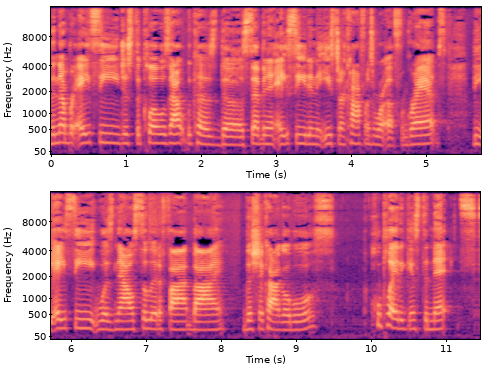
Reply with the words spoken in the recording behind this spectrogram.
The number eight seed just to close out because the seven and eight seed in the Eastern Conference were up for grabs. The seed was now solidified by the Chicago Bulls, who played against the Nets,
